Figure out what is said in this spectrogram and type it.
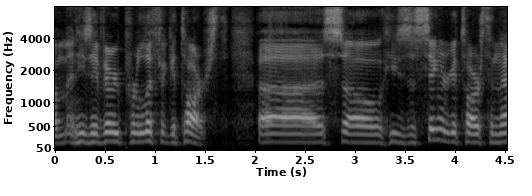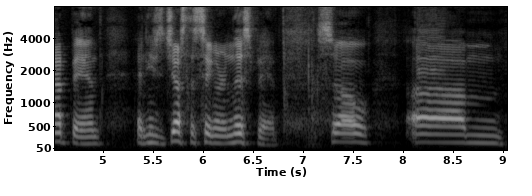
Um, and he's a very prolific guitarist. Uh, so he's a singer guitarist in that band, and he's just a singer in this band. So um,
